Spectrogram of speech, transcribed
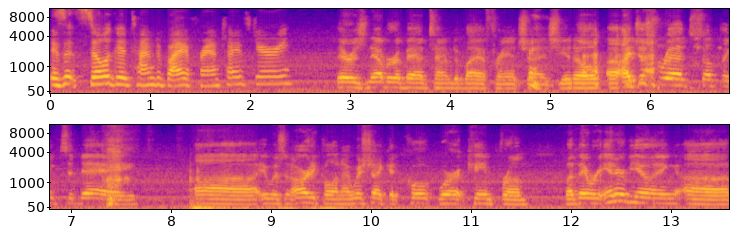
Is it still a good time to buy a franchise, Jerry? There is never a bad time to buy a franchise. You know, uh, I just read something today. Uh, it was an article, and I wish I could quote where it came from, but they were interviewing uh,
